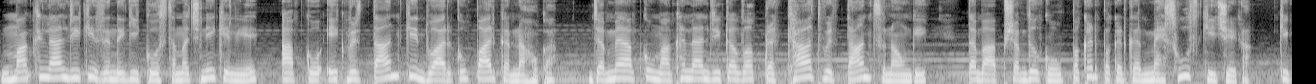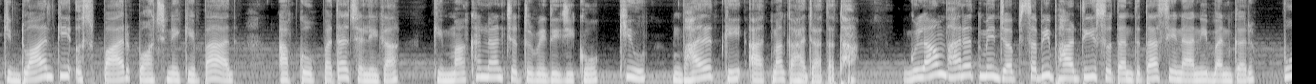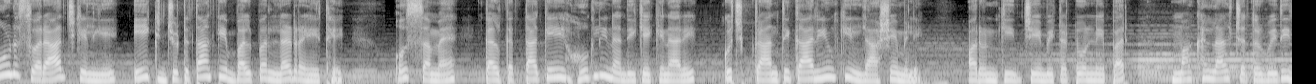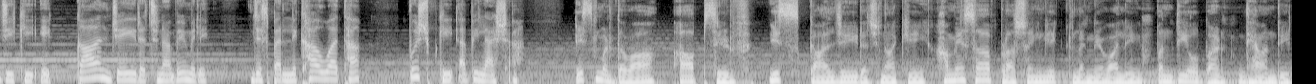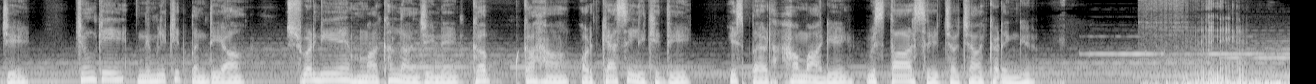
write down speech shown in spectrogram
माखनलाल जी की ज़िंदगी को समझने के लिए आपको एक वृत्तांत के द्वार को पार करना होगा। जब मैं आपको माखनलाल जी का वह प्रख्यात वृत्तांत सुनाऊँगी, तब आप शब्दों को पकड़ पकड़ कर महसूस कीजिएगा, क्योंकि द्वार के उस पार पहुँचने के बाद आपको पता चलेगा कि माखनलाल चतुर्वेदी जी को क्यों भारत की आत्मा कहा जाता था। गुलाम भारत में जब सभी भारतीय स्वतंत्रता सेनानी बनकर पूर्ण स्वराज के लिए एकजुटता के बल पर लड़ रहे थे, उस समय कलकत्ता के हुगली नदी के किनारे कुछ क्रांतिकारियों की लाशें मिली और उनकी जेबें टटोलने पर माखनलाल चतुर्वेदी जी की एक काल जयी रचना भी मिली, जिस पर लिखा हुआ था, पुष्प की अभिलाषा। इस मरतबा आप सिर्फ़ इस कालजयी रचना की हमेशा प्रासंगिक लगने वाली पंक्तियों पर ध्यान दीजिए, क्योंकि निम्नलिखित पंक्तियाँ स्वर्गीय माखनलाल जी ने कब, कहाँ और कैसे लिखी थी, इस पर हम आगे विस्तार से चर्चा करेंगे।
